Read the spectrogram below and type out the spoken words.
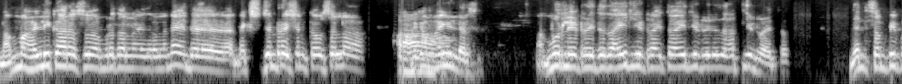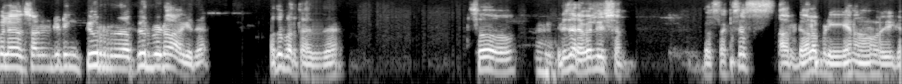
ನಮ್ಮ ಹಳ್ಳಿ ಕಾರಸು ಅಮೃತಲ್ಲ ಇದ್ರಲ್ಲೇ ನೆಕ್ಸ್ಟ್ ಜನರೇಷನ್ ಕೌಸ್ ಎಲ್ಲ ಬಿಕಮ್ ಹೈ ಇಲ್ಡರ್ಸ್ ಮೂರ್ ಲೀಟರ್ ಇದ್ದದ್ದು ಐದ್ ಲೀಟರ್ ಆಯ್ತು ಐದು ಲೀಟರ್ ಇದ್ದದ್ದು ಹತ್ತು ಲೀಟರ್ ಆಯ್ತು. Then some people started getting pure pure ಬಿಡೋ ಆಗಿದೆ. ಅದು ಬರ್ತಾ ಇದೆ. So it is a revolution the success are developed ಏನು ಈಗ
